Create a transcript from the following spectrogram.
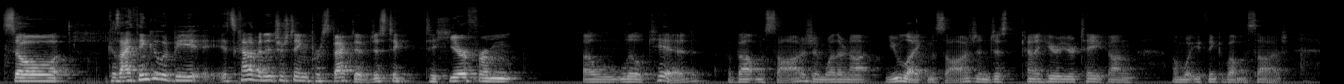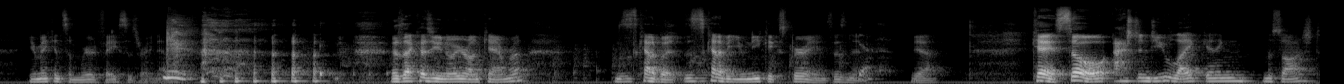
So, because I think it would be, it's kind of an interesting perspective just to to hear from a little kid about massage and whether or not you like massage and just kind of hear your take on on what you think about massage. You're making some weird faces right now. is that because you know you're on camera? This is kind of a this is kind of a unique experience, isn't it? Yes. Yeah. Okay, so Ashton, do you like getting massaged?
